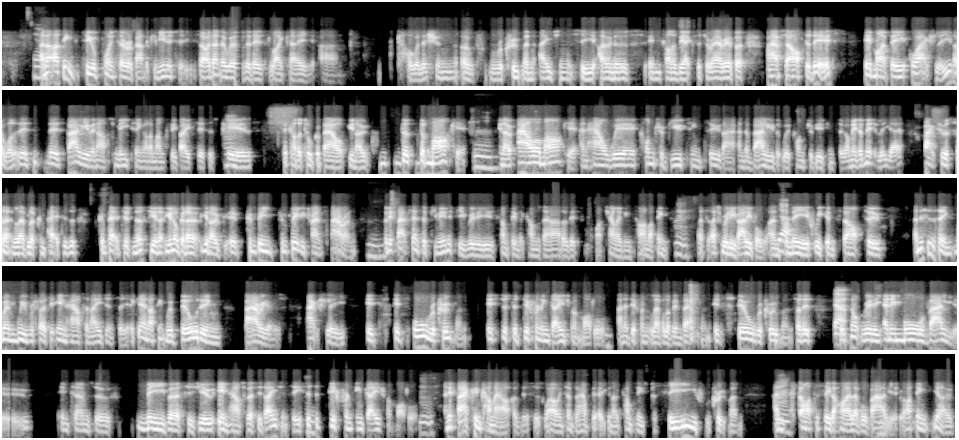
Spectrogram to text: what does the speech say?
Yeah. And I I think to your point there about the community. So I don't know whether there's like a um, coalition of recruitment agency owners in kind of the Exeter area, but perhaps after this, it might be. Well, actually, you know what? There's there's value in us meeting on a monthly basis as Mm. peers to kind of talk about you know the the market Mm. you know our market and how we're contributing to that and the value that we're contributing to i mean admittedly yeah back to a certain level of competitive competitiveness you know you're not going to you know it can be completely transparent Mm. but if that sense of community really is something that comes out of this quite challenging time i think Mm. that's, that's really valuable and Yeah. for me if we can start to and this is the thing when we refer to in-house and agency again i think we're building barriers. Actually it's it's all recruitment. It's just a different engagement model and a different level of investment. It's still recruitment. So there's Yeah. there's not really any more value in terms of me versus you in-house versus agency. It's just a different engagement model. Mm. and if that can come out of this as well in terms of how you know companies perceive recruitment and Mm. start to see the higher level value i think you know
